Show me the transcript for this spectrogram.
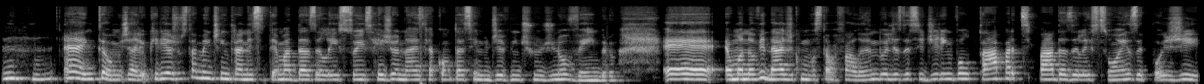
Uhum. É, então, Michele, eu queria justamente entrar nesse tema das eleições regionais que acontecem no dia 21 de novembro. É, é uma novidade, como você estava falando, eles decidirem voltar a participar das eleições depois de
